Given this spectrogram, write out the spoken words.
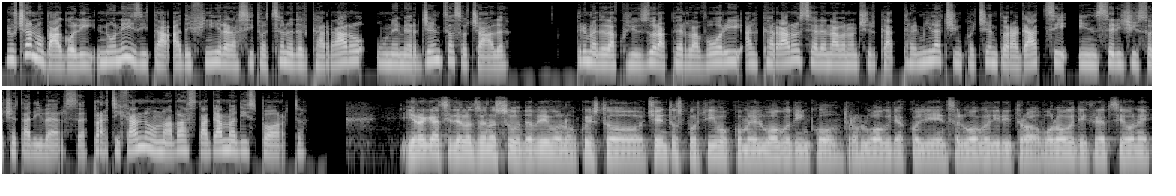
Luciano Bagoli non esita a definire la situazione del Carraro un'emergenza sociale. Prima della chiusura per lavori, al Carraro si allenavano circa 3.500 ragazzi in 16 società diverse, praticando una vasta gamma di sport. I ragazzi della zona sud avevano questo centro sportivo come luogo di incontro, luogo di accoglienza, luogo di ritrovo, luogo di creazione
